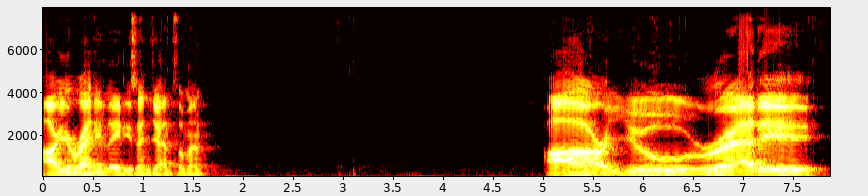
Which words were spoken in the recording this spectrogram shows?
Are you ready, ladies and gentlemen? Are you ready?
